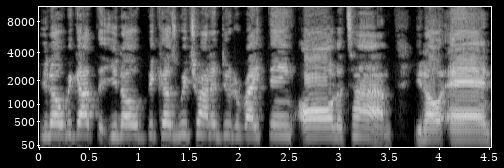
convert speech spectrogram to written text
You know, we got the, you know, because we're trying to do the right thing all the time, you know, and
